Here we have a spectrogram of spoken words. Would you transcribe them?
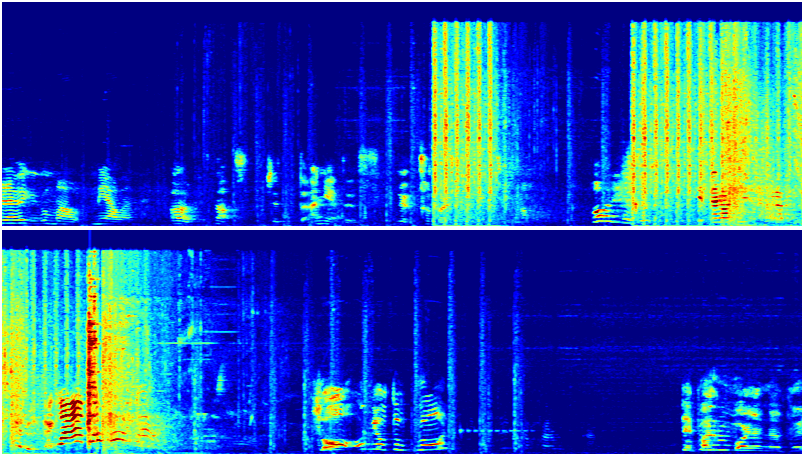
Prawie go ma- miałem. O, noc. Czy to, a nie, to jest... Nie, co to jest? No. O Jezus. I teraz nie, teraz nie strzeluj tak. Co? On miał tą broń? Te paru ty!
